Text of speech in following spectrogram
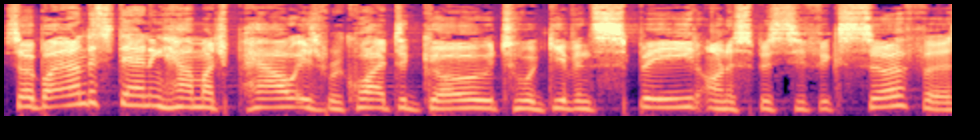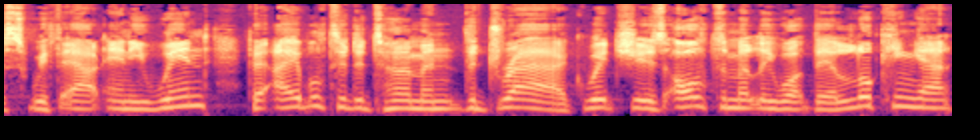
So by understanding how much power is required to go to a given speed on a specific surface, surface without any wind, they're able to determine the drag, which is ultimately what they're looking at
